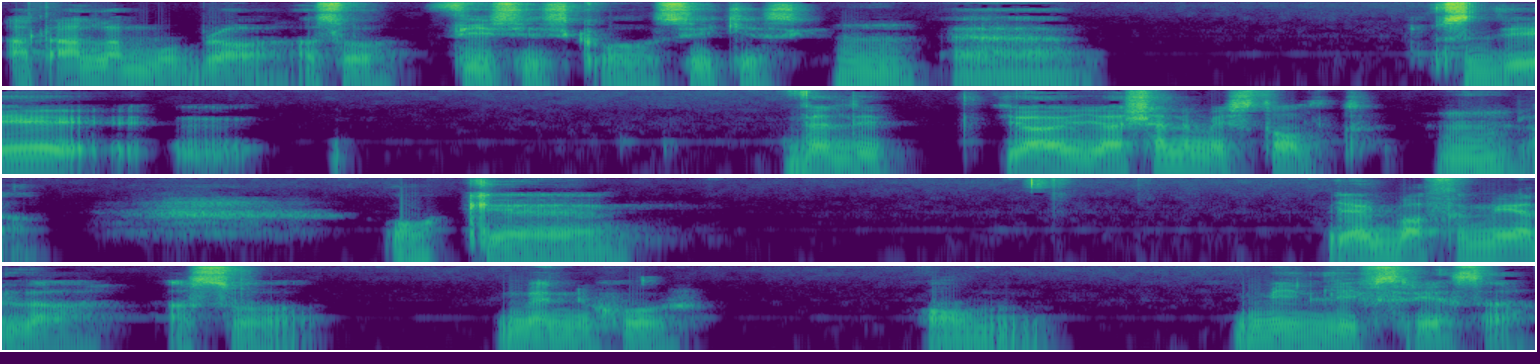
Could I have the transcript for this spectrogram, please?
att alla mår bra, alltså fysiskt och psykiskt. Mm. Eh, så det är väldigt... Jag, jag känner mig stolt Mm. ibland. Och eh, jag vill bara förmedla alltså, människor om min livsresa,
